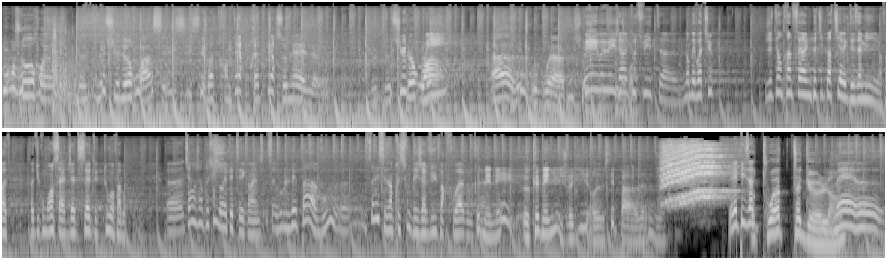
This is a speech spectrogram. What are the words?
bonjour, euh, m- monsieur le roi, c'est- votre interprète personnel. Euh, monsieur le roi. Oui. Ah, euh, vous voilà, monsieur. Oui, oui, oui, le j'arrive tout de suite. Euh, non mais vois-tu J'étais en train de faire une petite partie avec des amis. Enfin, enfin, tu comprends, c'est la jet set et tout, enfin bon. Euh, tiens, j'ai l'impression de me répéter quand même. Ça, vous le fait pas à vous euh, Vous savez, ces impressions déjà vues parfois comme Que ça. néné, euh, que néné, je veux dire, euh, c'est pas. euh, C'est l'épisode toi, ta gueule, hein. Mais euh,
